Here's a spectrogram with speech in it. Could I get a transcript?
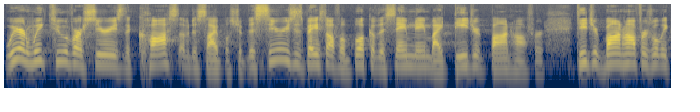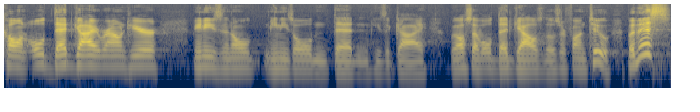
We're in week two of our series, The Cost of Discipleship. This series is based off a book of the same name by Dietrich Bonhoeffer. Dietrich Bonhoeffer is what we call an old dead guy around here. I mean, he's an old, I mean, he's old and dead, and he's a guy. We also have old dead gals; those are fun too. But this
